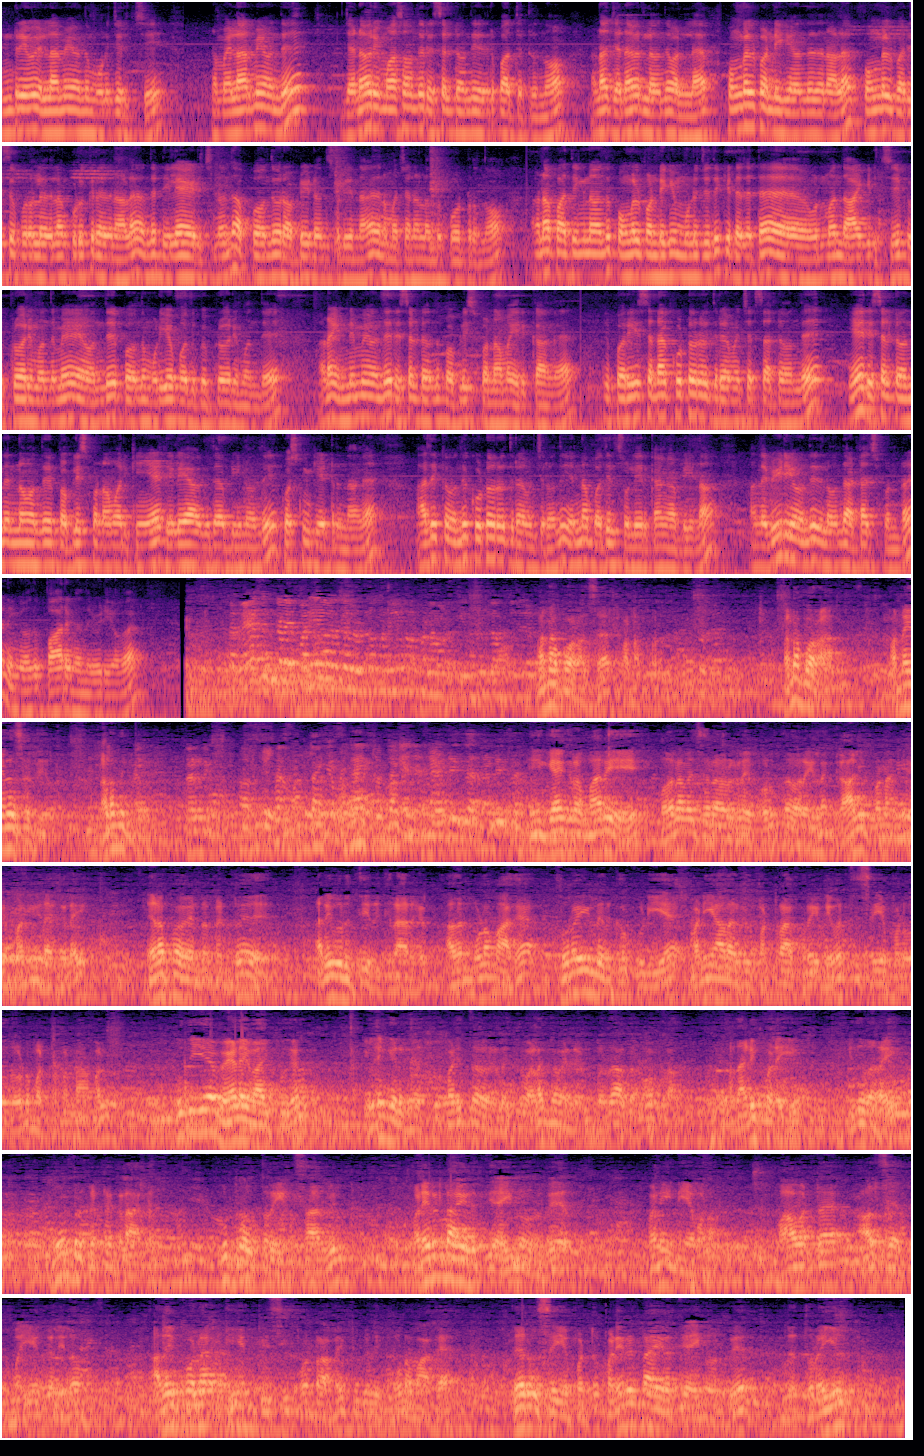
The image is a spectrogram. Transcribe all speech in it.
இன்டர்வியூ எல்லாமே வந்து முடிஞ்சிருச்சு. நம்ம எல்லாருமே வந்து ஜனவரி மாதம் வந்து ரிசல்ட் வந்து எதிர்பார்த்துட்டு இருந்தோம் ஆனால் ஜனவரியில் வந்து வரல. பொங்கல் பண்டிகை வந்ததுனால பொங்கல் பரிசு பொருள் இதெல்லாம் கொடுக்கறதுனால வந்து டிலே ஆகிடுச்சுன்னு வந்து அப்போ வந்து ஒரு அப்டேட் வந்து சொல்லியிருந்தாங்க. அதை நம்ம சேனலில் வந்து போட்டிருந்தோம். ஆனால் பார்த்தீங்கன்னா வந்து பொங்கல் பண்டிகை முடிஞ்சது. கிட்டத்தட்ட ஒன் மந்த் ஆகிடுச்சு. பிப்ரவரி மந்த்துமே வந்து இப்போ வந்து முடிய போகுது பிப்ரவரி மந்த்து ஆனால் இன்னுமே வந்து ரிசல்ட் வந்து பப்ளிஷ் பண்ணாமல் இருக்காங்க. இப்போ ரீசெண்டாக கூட்டுறவுத்துறை அமைச்சர் சார்ட்ட வந்து ஏன் ரிசல்ட் வந்து இன்னும் வந்து பப்ளிஷ் பண்ணாமல் இருக்கீங்க? ஏன் டிலே ஆகுது? அப்படின்னு வந்து கொஸ்டின் கேட்டிருந்தாங்க. அதுக்கு வந்து கூட்டுறவுத்துறை அமைச்சர் வந்து என்ன பதில் சொல்லியிருக்காங்க அப்படின்னா அந்த வீடியோ வந்து இதில் வந்து அட்டாச் பண்ணுறேன் நீங்கள் வந்து பாருங்கள் அந்த வீடியோவை. பண்ண போறோம் சார் பண்ண போறோம். பண்ண போறோம். பண்ணையில சொல்லிடுறோம். நடந்துக்கிட்டு. நீங்க கேட்கிற மாதிரி முதலமைச்சர் அவர்களை பொறுத்தவரையில காலி பணங்கள் பணியிடங்களை நிரப்ப வேண்டும் என்று அறிவுறுத்தி இருக்கிறார்கள். அதன் மூலமாக துறையில் இருக்கக்கூடிய பணியாளர்கள் பற்றாக்குறை நிவர்த்தி செய்யப்படுவதோடு மட்டுமல்லாமல் புதிய வேலை வாய்ப்புகள் இளைஞர்களுக்கு படித்தவர்களுக்கு வழங்க வேண்டும் என்பது அதன் நோக்கம். அந்த அடிப்படையில் இதுவரை மூன்று கட்டங்களாக கூட்டுறவுத்துறையின் சார்பில் பனிரெண்டாயிரத்தி ஐநூறு பேர் பணி நியமனம் மாவட்ட ஆள்சேர்ப்பு மையங்களிலும் அதே போல டிஎன்பிசி போன்ற அமைப்புகளின் மூலமாக தேர்வு செய்யப்பட்டு பனிரெண்டாயிரத்தி ஐநூறு பேர் இந்த துறையில்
